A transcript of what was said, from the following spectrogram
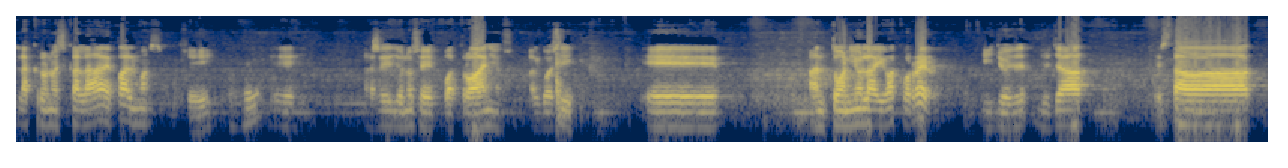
La cronoescalada de palmas. Sí. eh, hace, yo no sé, cuatro años, algo así. Eh, Antonio la iba a correr y yo, ya- yo ya estaba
